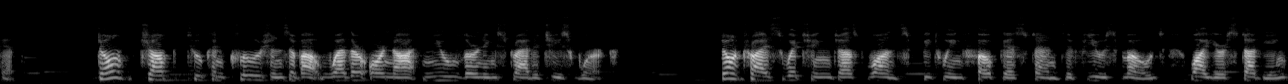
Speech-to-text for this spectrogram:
tip. Don't jump to conclusions about whether or not new learning strategies work. Don't try switching just once between focused and diffuse modes while you're studying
